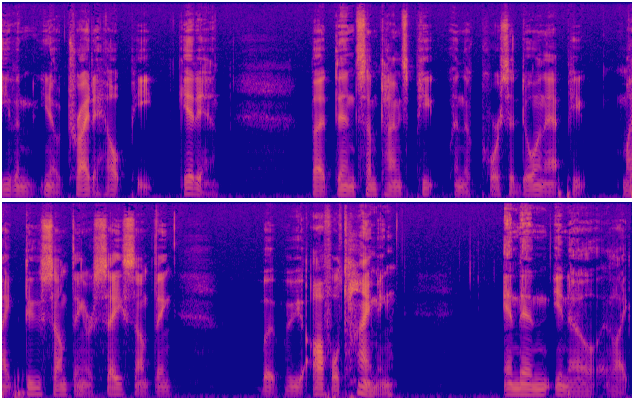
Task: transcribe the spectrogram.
even you know try to help Pete get in. But then sometimes Pete, in the course of doing that, Pete might do something or say something, but would be awful timing. And then you know, like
